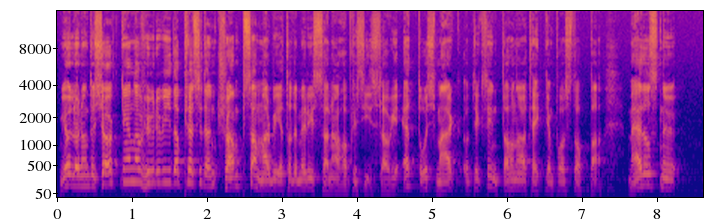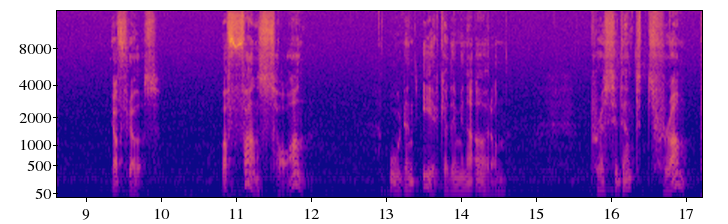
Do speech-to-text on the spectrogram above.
Mjöllerundersökningen av huruvida president Trump samarbetade med ryssarna har precis slagit ett års mark och tycks inte ha några tecken på att stoppa. Med oss nu... Jag frös. Vad fan sa han? Orden ekade i mina öron. President Trump.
